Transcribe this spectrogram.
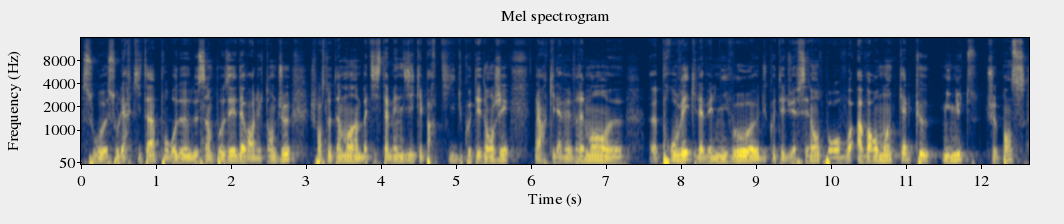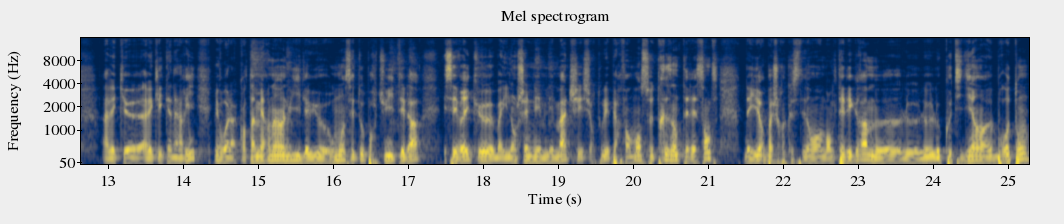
sous, euh, sous l'ère Kita pour eux de, s'imposer, d'avoir du temps de jeu. Je pense notamment à un Baptista Mendy qui est parti du côté d'Angers, alors qu'il avait vraiment prouvé qu'il avait le niveau du côté du FC Nantes pour avoir au moins quelques minutes, je pense, avec, avec les Canaries. Mais voilà, quant à Merlin, lui, il a eu au moins cette opportunité-là. Et c'est vrai que bah, il enchaîne les, matchs et surtout les performances très intéressantes. D'ailleurs, bah, je crois que c'était dans, le Télégramme, euh, le, quotidien euh, breton,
